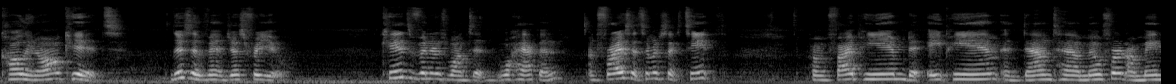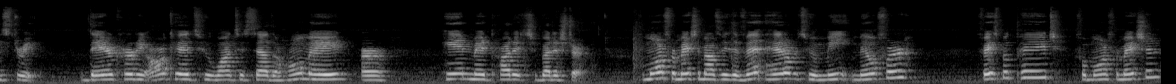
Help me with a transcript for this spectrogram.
Calling all kids. This event just for you. Kids Vendors Wanted will happen on Friday, September 16th from 5 p.m. to 8 p.m. in downtown Milford on Main Street. They are encouraging all kids who want to sell their homemade or handmade products to register. For more information about this event, head over to Meet Milford Facebook page for more information.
